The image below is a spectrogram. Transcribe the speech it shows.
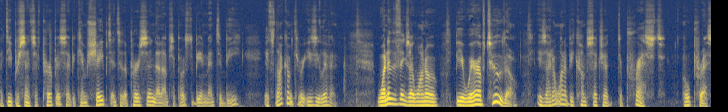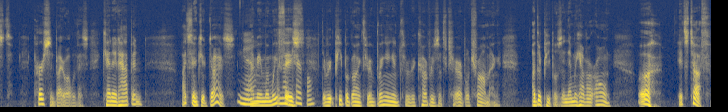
a deeper sense of purpose. I became shaped into the person that I'm supposed to be and meant to be. It's not come through easy living. One of the things I want to be aware of too, though, is I don't want to become such a depressed, oppressed person by all of this. Can it happen? I think it does. Yeah. I mean, when we face the re- people going through and bringing them through recoveries of terrible trauma, other people's, and then we have our own. Oh, it's tough,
